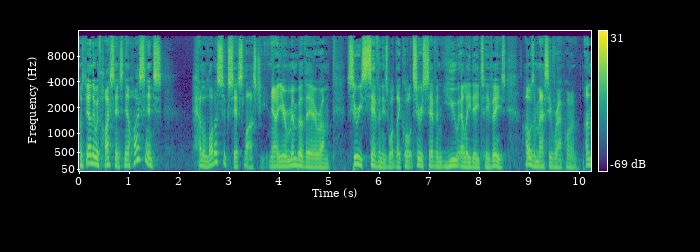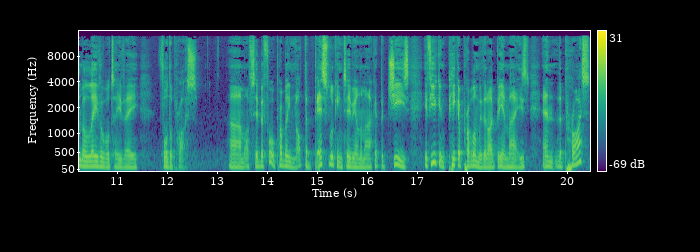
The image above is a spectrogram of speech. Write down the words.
I was down there with Hisense. Now, Hisense had a lot of success last year. Now, you remember their um, Series 7 is what they call it Series 7 ULED TVs. I was a massive wrap on it. Unbelievable TV for the price. Um, I've said before, probably not the best looking TV on the market, but geez, if you can pick a problem with it, I'd be amazed. And the price,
